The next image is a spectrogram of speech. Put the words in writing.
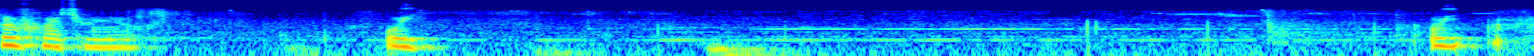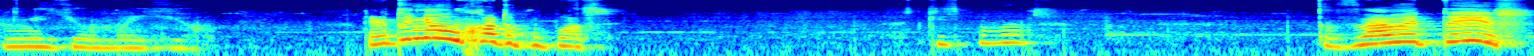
Що в хаті у него? Ой. Ой, ё-моё. Так до нього в хату попасти. Якийсь помер. Залетиш.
